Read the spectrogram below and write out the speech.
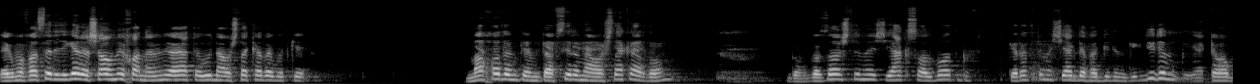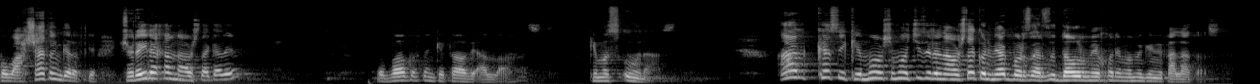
یک مفسر دیگر شاو می‌خوانم می آیت او نوشته کرده بود که ما خودم که تفسیر نوشته کردم گفت گذاشتمش یک سال بعد گفت گرفتمش یک دفعه دیدم دیدم یک دفعه گفت وحشتم گرفت که چرا این رقم نوشته کردیم؟ و با گفتن کتاب الله هست که مسئول است. هر کسی که ما شما چیزی رو نوشته کنیم یک بار سرزو دور می‌خوریم و میگیم غلط است.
